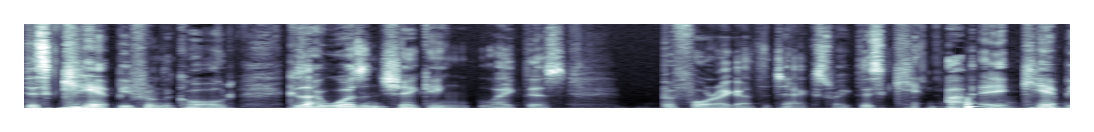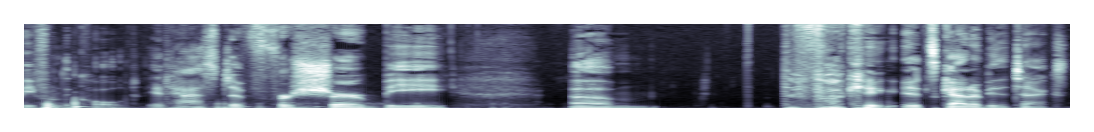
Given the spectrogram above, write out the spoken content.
This can't be from the cold because I wasn't shaking like this before I got the text. Like this, can't, uh, it can't be from the cold. It has to for sure be, um, the fucking. It's got to be the text.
